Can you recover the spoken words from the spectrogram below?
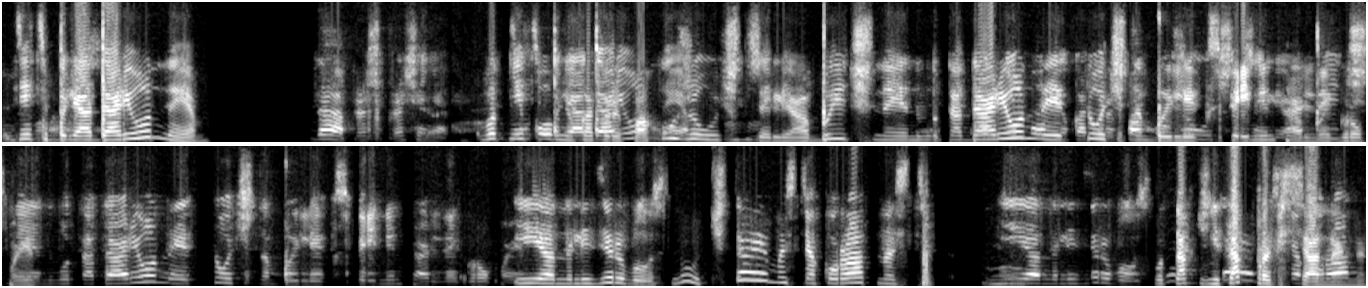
Дети были одаренные, да, прошу прощения. Вот не помню, которые похуже учатся или обычные, но вот одаренные вот точно были экспериментальной группой. Вот одаренные точно были экспериментальной группой. И анализировалась, ну, читаемость, аккуратность. И анализировалась. Вот ну, так, не так профессионально.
